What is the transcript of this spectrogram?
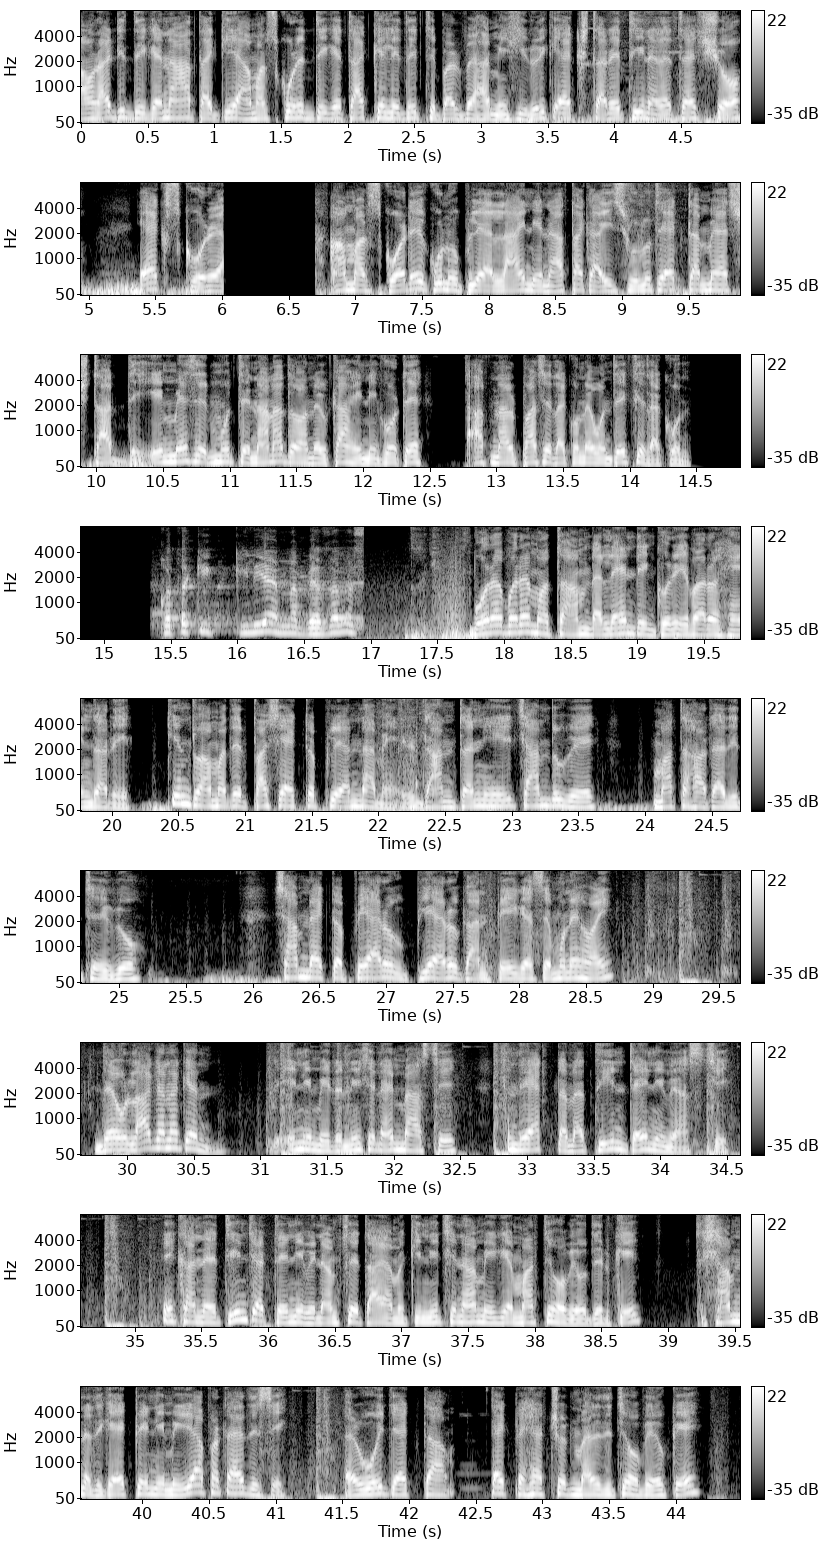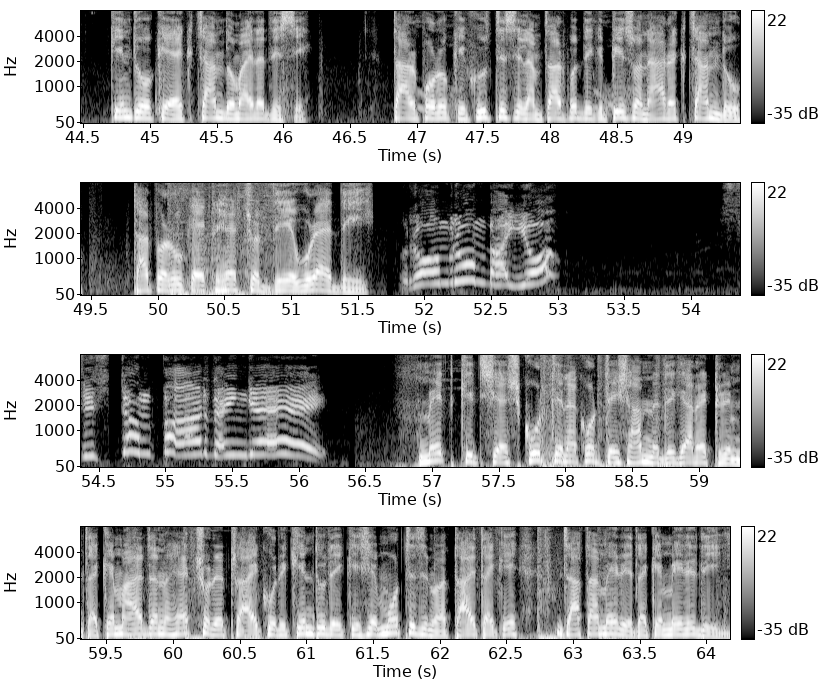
আমার আইডির দিকে না তাকিয়ে আমার স্কোরের দিকে তাকিয়ে দেখতে পারবে আমি হিরোইক এক স্টারে তিন হাজার চারশো এক স্কোরে। আমার স্কোয়াডে কোনো প্লেয়ার লাইনে না থাকায় শুরুতে একটা ম্যাচ স্টার্ট দিই। এই ম্যাচের মধ্যে নানা ধরনের কাহিনী ঘটে। আপনার পাশে থাকুন এবং দেখতে থাকুন। কথা কি ক্লিয়ার না ভেজাল বরাবরের মতো আমরা ল্যান্ডিং করি এবারও হ্যাঙ্গারে কিন্তু আমাদের পাশে একটা প্লেয়ার নামে। গানটা নিয়ে চান্দুকে মাথা হাঁটা দিতে সামনে একটা পেয়ারও পেয়ারও গান পেয়ে গেছে মনে হয়। দেও লাগে না কেন এনিমিটা নিচে নেমে আসছে কিন্তু একটা না তিনটা এনিমি আসছে এখানে তিন চারটে এনিমি নামছে তাই আমাকে নিচে নামিয়ে গিয়ে মারতে হবে ওদেরকে সামনে দিকে একটা এনিমি ইয়া ফাটায় দিছে আর ওইটা একটা একটা হেডশট মারে দিতে হবে ওকে কিন্তু ওকে এক চান্দু মারা দিছে তারপর ওকে খুঁজতেছিলাম তারপর দেখি পিছনে আর এক চান্দু তারপর ওকে একটা হেডশট দিয়ে উড়ায় দিই রোম রোম ভাইও সিস্টেম পার দেঙ্গে মেট কিট শেষ করতে না করতে সামনে দিকে আরেক ক্রিম তাকে মারার জন্য হেডশটে ট্রাই করি কিন্তু দেখি সে মরতেছিল না তাই তাকে জাতা মেরে তাকে মেরে দিই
